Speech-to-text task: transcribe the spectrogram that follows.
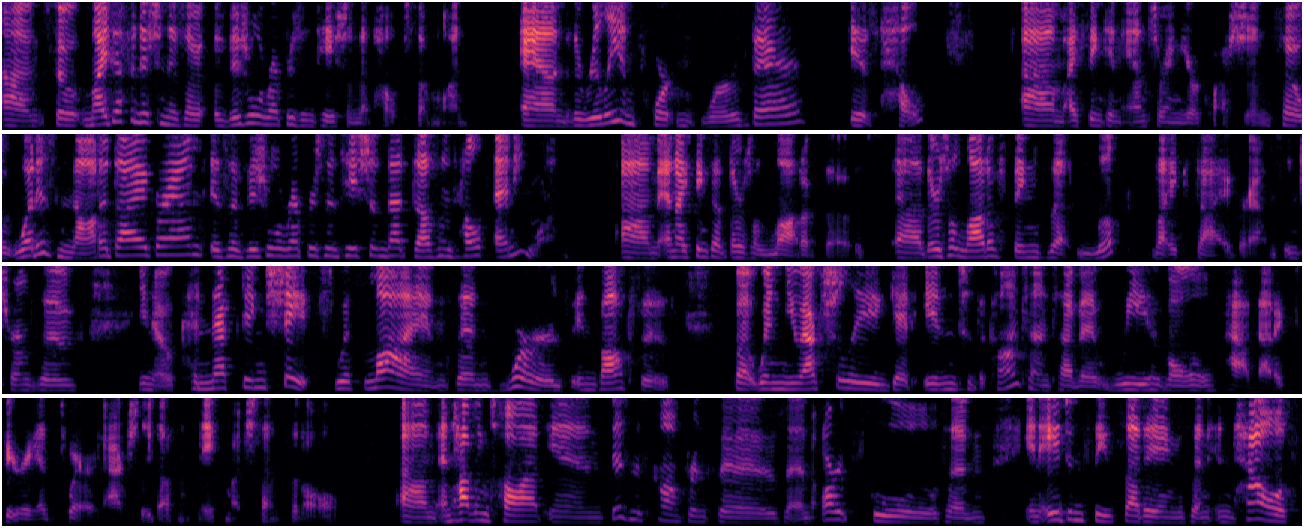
Um, so my definition is a, a visual representation that helps someone, and the really important word there is helps. Um, I think in answering your question. So what is not a diagram is a visual representation that doesn't help anyone. Um, and I think that there's a lot of those. Uh, there's a lot of things that look like diagrams in terms of, you know, connecting shapes with lines and words in boxes. But when you actually get into the content of it, we have all had that experience where it actually doesn't make much sense at all. Um, and having taught in business conferences and art schools and in agency settings and in house,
